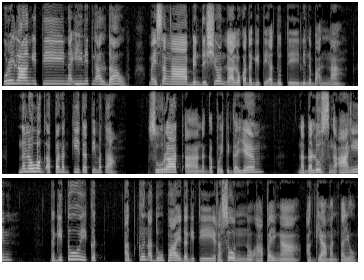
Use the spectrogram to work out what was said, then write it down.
Uray lang iti nainit nga aldaw. May isa nga bendisyon lalo kadagiti adu ti linabaan na. Nalawag a panagkita ti mata. Surat a ah, naggapo iti gayem, nadalos nga angin, dagitoy ket adken adupay dagiti rason no apay nga agyaman tayo.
